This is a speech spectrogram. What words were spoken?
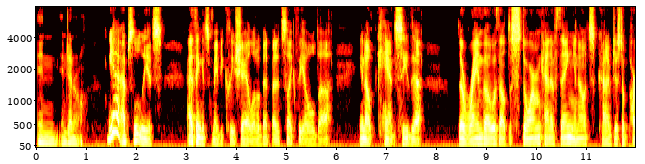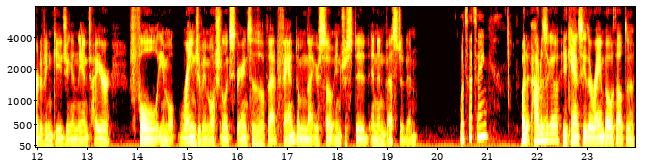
in in general. Yeah, absolutely. It's I think it's maybe cliche a little bit, but it's like the old uh you know, can't see the the rainbow without the storm kind of thing, you know, it's kind of just a part of engaging in the entire full emo- range of emotional experiences of that fandom that you're so interested and invested in. What's that saying? But how does it go? You can't see the rainbow without the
